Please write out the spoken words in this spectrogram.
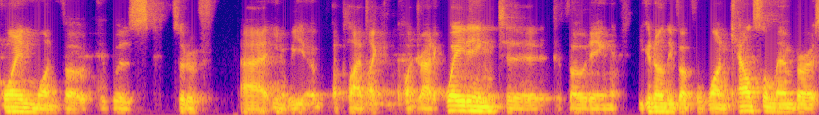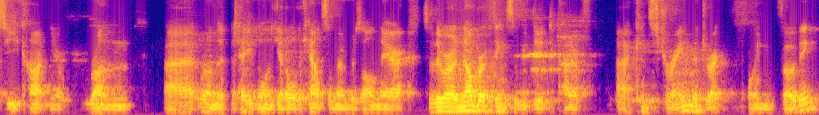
coin, one vote. It was sort of uh, you know, we applied like quadratic weighting to, to voting. You can only vote for one council member, so you can't, you know, run uh, run the table and get all the council members on there. So there were a number of things that we did to kind of uh, constrain the direct coin voting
